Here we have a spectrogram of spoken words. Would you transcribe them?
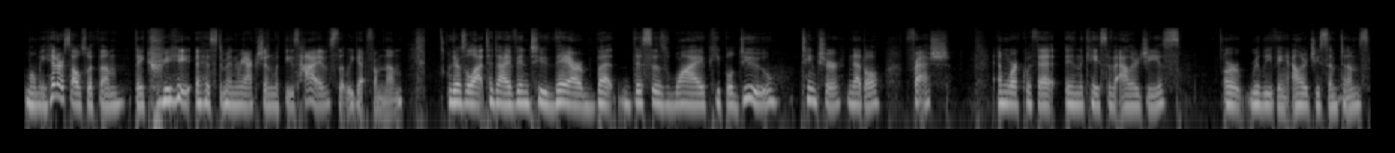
when we hit ourselves with them, they create a histamine reaction with these hives that we get from them. There's a lot to dive into there, but this is why people do tincture nettle fresh and work with it in the case of allergies or relieving allergy symptoms,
